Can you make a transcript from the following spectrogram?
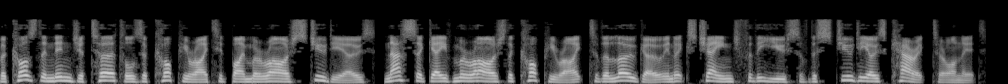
Because the Ninja Turtles are copyrighted by Mirage Studios, NASA gave Mirage the copyright to the logo in exchange for the use of the studio's character on it.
